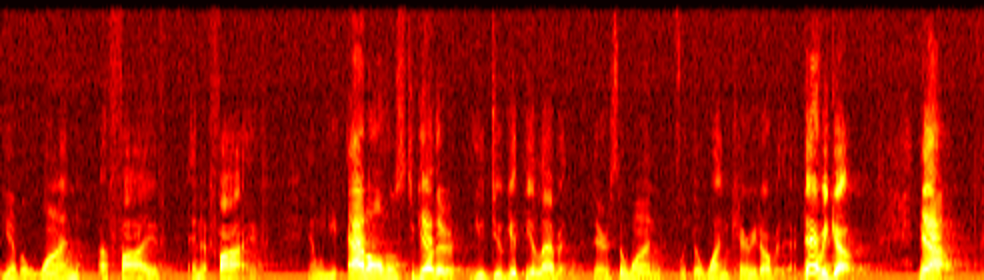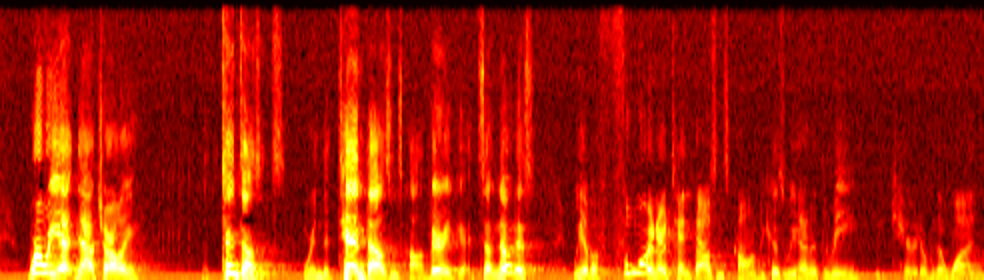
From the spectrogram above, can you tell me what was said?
you have a 1, a 5, and a 5. And when you add all those together, you do get the 11. There's the 1 with the 1 carried over there. There we go. Now, where are we at now, Charlie? Ten thousands. We're in the ten thousands column. Very good. So notice we have a 4 in our ten thousands column because we had a 3, we carried over the 1,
